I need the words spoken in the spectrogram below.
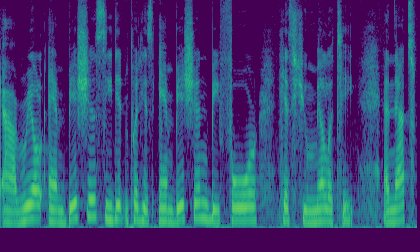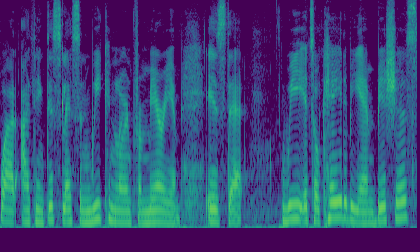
uh, real ambitious. He didn't put his ambition before his humility. And that's what I think this lesson we can learn from Miriam is that we it's okay to be ambitious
